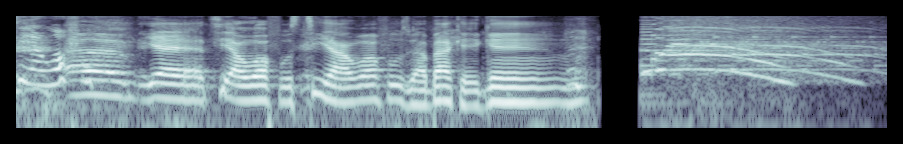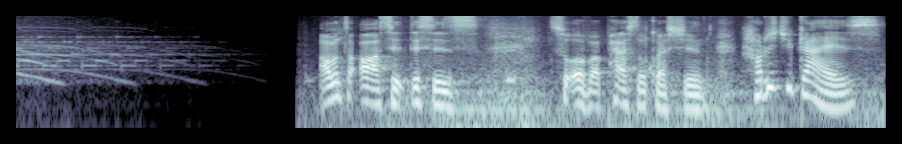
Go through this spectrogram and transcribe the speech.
Tea and waffle. um, yeah, tea and waffles, tea and waffles. We're back again. I want to ask it. This is sort of a personal question. How did you guys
